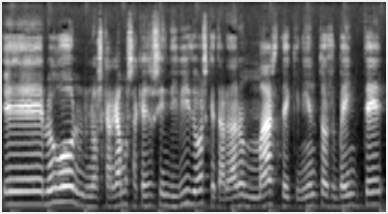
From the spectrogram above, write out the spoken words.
Eh, luego nos cargamos aquellos individuos que tardaron más de 520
